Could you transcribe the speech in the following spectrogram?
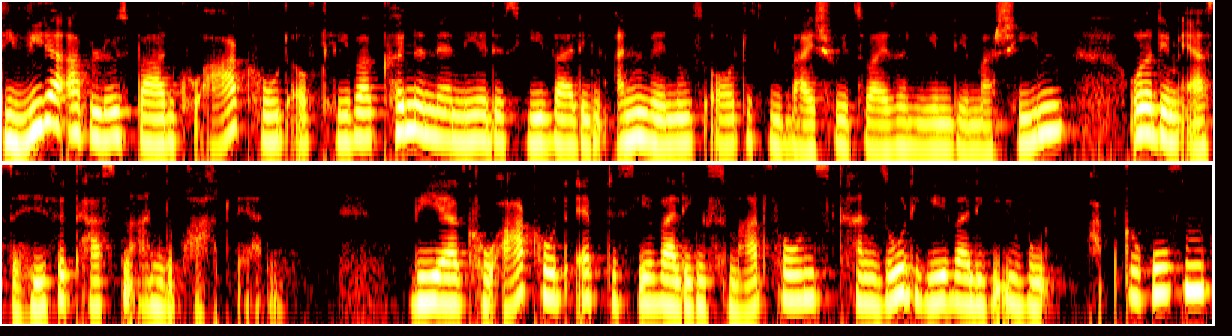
Die wiederablösbaren QR-Code-Aufkleber können in der Nähe des jeweiligen Anwendungsortes, wie beispielsweise neben den Maschinen oder dem Erste-Hilfe-Kasten, angebracht werden. Via QR-Code-App des jeweiligen Smartphones kann so die jeweilige Übung abgerufen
